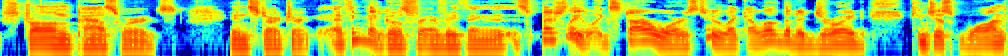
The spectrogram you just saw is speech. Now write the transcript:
strong passwords in Star Trek. I think that goes for everything, especially like Star Wars too. Like I love that a droid can just wan-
